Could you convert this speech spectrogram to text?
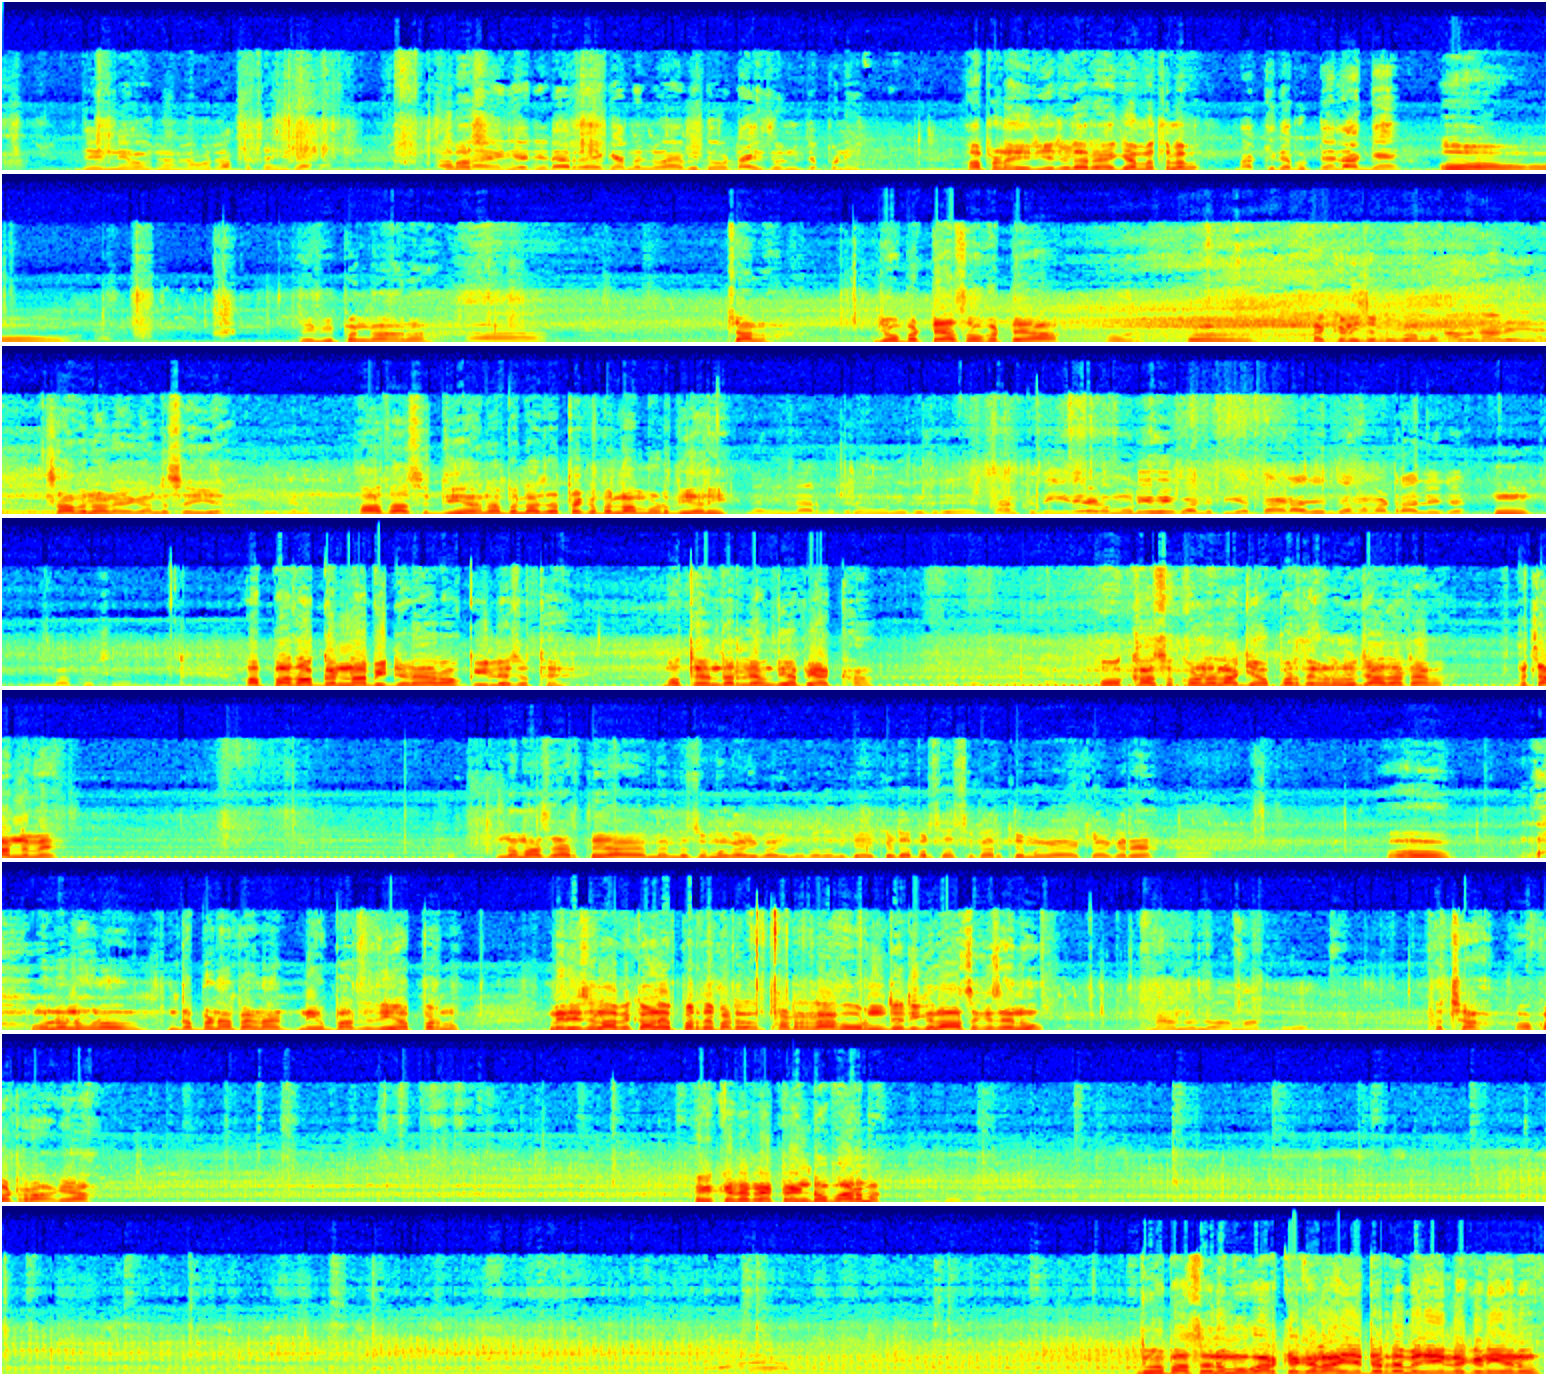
ਜੇ ਇੰਨੇ ਹੋ ਜਾਣ ਤਾਂ ਹੋਰ ਰੱਬ ਚਾਹੀਦਾ। ਆਪਣਾ ਏਰੀਆ ਜਿਹੜਾ ਰਹਿ ਗਿਆ ਮੈਨੂੰ ਐ ਵੀ 2 250 ਨੂੰ ਚੱਪਣੀ। ਆਪਣਾ ਏਰੀਆ ਜਿਹੜਾ ਰਹਿ ਗਿਆ ਮਤਲਬ? ਬਾਕੀ ਤਾਂ ਬੁੱਟੇ ਲੱਗ ਗਏ। ਉਹ ਓਹੋ ਇਹ ਵੀ ਪੰਗਾ ਨਾ। ਹਾਂ। ਚੱਲ ਜੋ ਬੱਟਿਆ ਸੋ ਖੱਟਿਆ। ਹੋਰ? ਹਾਂ ਐਕਣੀ ਚੱਲੂ ਕੰਮ? ਸਭ ਨਾਲੇ ਆ। ਸਭ ਨਾਲ ਗੱਲ ਸਹੀ ਆ। ਠੀਕ ਹੈ ਨਾ? ਆ ਤਾਂ ਸਿੱਧੀਆਂ ਨਾ ਬੱਲਾ ਜਦ ਤੱਕ ਬੱਲਾ ਮੁੜਦੀਆਂ ਨਹੀਂ। ਨਹੀਂ ਨਰਮ ਤੈਨੂੰ ਉਹ ਨਹੀਂ ਦਿਖ ਰਿਹਾ ਸੰਤ ਦੀ ਇਹਦੇ ਨਾਲ ਮੁੜੀ ਹੋਈ ਬੰਨ ਪਈ ਆ ਦਾਣਾ ਜੇ ਹਮਾ ਟਰਾਲੇ 'ਚ। ਹੂੰ। ਬਾ ਪੁੱਛਣਾ ਨਹੀਂ ਆਪਾਂ ਤਾਂ ਗੰਨਾ ਬੀਜਣਾ ਯਾਰ ਉਹ ਕੀਲੇ ਚ ਉੱਥੇ। ਉੱਥੇ ਅੰਦਰ ਲਿਆਉਂਦੀਆਂ ਪਿਆ ਅੱਖਾਂ। ਉਹ ਅੱਖਾਂ ਸੁੱਕਣ ਲੱਗ ਗਈਆਂ ਉੱਪਰ ਤੇ ਹੁਣ ਉਹਨੂੰ ਜ਼ਿਆਦਾ ਟਾਈਮ 95 ਨਵਾਂ ਸ਼ਹਿਰ ਤੇ ਆਇਆ ਮਿਲ ਚ ਮੰਗਾਈ ਬਾਈ ਨੇ ਪਤਾ ਨਹੀਂ ਕਿਹਾ ਕਿਹੜਾ ਪ੍ਰੋਸੈਸ ਕਰਕੇ ਮੰਗਾਇਆ ਕਿਆ ਕਰਿਆ। ਉਹ ਉਹਨਾਂ ਨੂੰ ਹੁਣ ਦੱਬਣਾ ਪੈਣਾ ਨਹੀਂ ਵੱਧਦੀਆਂ ਉੱਪਰ ਨੂੰ। ਮੇਰੀ ਸਲਾਹ ਵੀ ਕਾਲੇ ਉੱਪਰ ਤੇ ਵੱਢ ਫੜ ਲੈ ਹੋਰ ਨੂੰ ਦੇ ਦੀ ਗਲਾਸ ਕਿਸੇ ਨੂੰ। ਮੈਂ ਉਹਨੂੰ ਲਵਾਵਾਂ ਉੱਤੇ ਅੱਛਾ ਉਹ ਕਟਰ ਆ ਗਿਆ। ਇਹ ਕਿਹੜਾ ਟਰੈਕਟਰ? Indo farm? ਦੂਏ ਪਾਸੇ ਨੂੰ ਮੂੰਹ ਕਰਕੇ ਖਲਾਈ ਜਿੱਧਰ ਤੇ ਮਸ਼ੀਨ ਲੱਗਣੀ ਇਹਨੂੰ।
